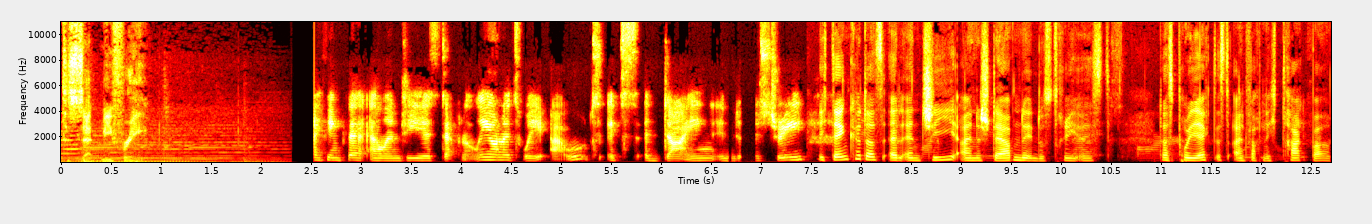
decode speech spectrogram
to set me free. I think that LNG is definitely on its way out. It's a dying industry. Ich denke, dass LNG eine sterbende Industrie ist. Das Projekt ist einfach nicht tragbar.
